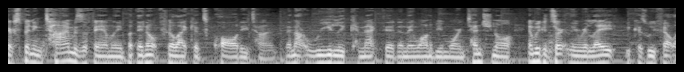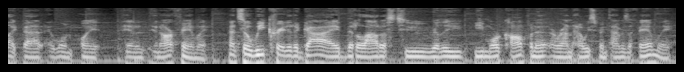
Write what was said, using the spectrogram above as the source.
they're spending time as a family, but they don't feel like it's quality time. They're not really connected and they want to be more intentional. And we can certainly relate because we felt like that at one point in, in our family. And so we created a guide that allowed us to really be more confident around how we spend time as a family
